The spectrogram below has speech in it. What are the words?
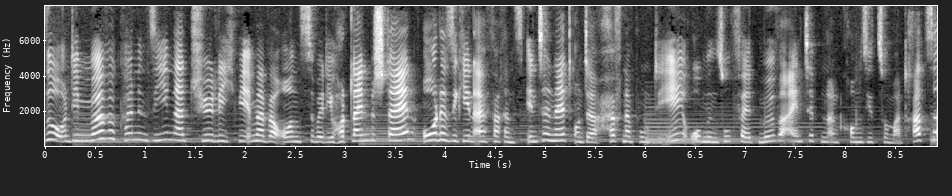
So, und die Möwe können Sie natürlich wie immer bei uns über die Hotline bestellen oder Sie gehen einfach ins Internet unter höfner.de, oben im Suchfeld Möwe eintippen, dann kommen Sie zur Matratze.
